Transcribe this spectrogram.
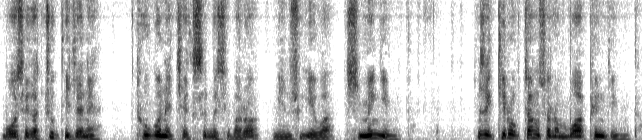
모세가 죽기 전에 두 권의 책쓴 것이 바로 민수기와 신명기입니다. 그래서 기록 장소는 모압평지입니다.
